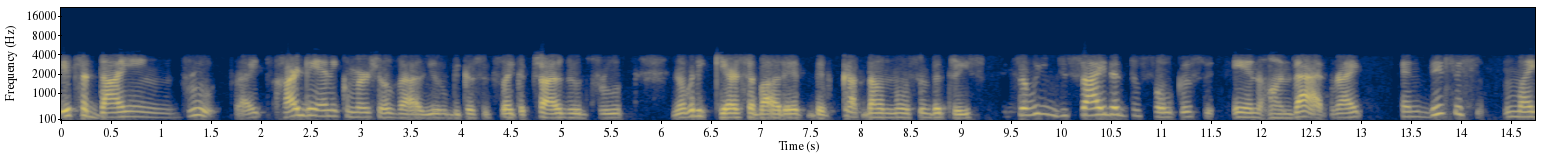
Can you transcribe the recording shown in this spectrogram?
It's a dying fruit, right? Hardly any commercial value because it's like a childhood fruit. Nobody cares about it. They've cut down most of the trees so we decided to focus in on that, right? And this is my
